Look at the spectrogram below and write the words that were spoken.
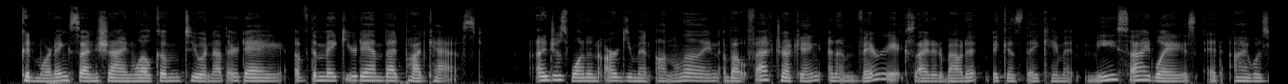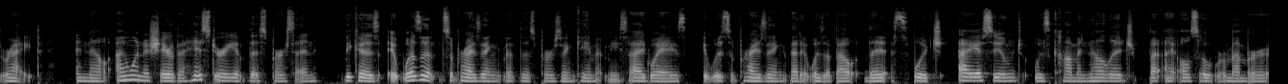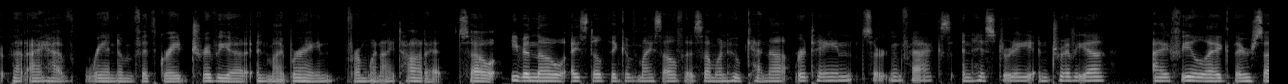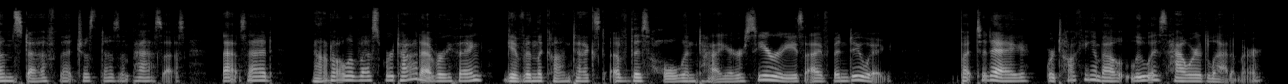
Good morning, sunshine. Welcome to another day of the Make Your Damn Bed podcast. I just won an argument online about fact checking, and I'm very excited about it because they came at me sideways and I was right. And now I want to share the history of this person because it wasn't surprising that this person came at me sideways. It was surprising that it was about this, which I assumed was common knowledge, but I also remember that I have random fifth grade trivia in my brain from when I taught it. So even though I still think of myself as someone who cannot retain certain facts in history and trivia, I feel like there's some stuff that just doesn't pass us. That said, not all of us were taught everything, given the context of this whole entire series I've been doing. But today, we're talking about Lewis Howard Latimer.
